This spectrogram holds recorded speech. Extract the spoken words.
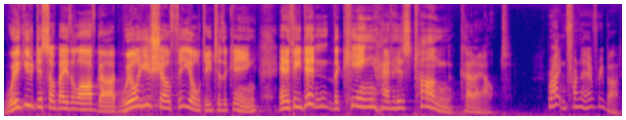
Will you disobey the law of God? Will you show fealty to the king? And if he didn't, the king had his tongue cut out right in front of everybody.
